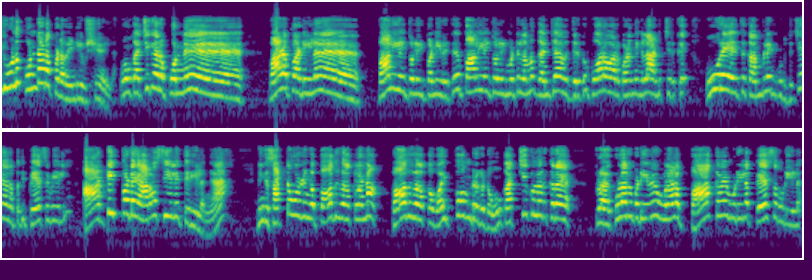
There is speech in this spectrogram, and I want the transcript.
இது ஒண்ணு கொண்டாடப்பட வேண்டிய விஷயம் இல்லை. உன் கட்சிக்கார பொண்ணு வாழப்பாடியில பாலியல் தொழில் பண்ணியிருக்கு. பாலியல் தொழில் மட்டும் இல்லாம கஞ்சா வித்திருக்கு போற வர குழந்தைங்களாம் அடிச்சிருக்கு. ஊரே எடுத்து கம்ப்ளைண்ட் கொடுத்துச்சு. அதை பத்தி பேசவே இல்லை. அடிப்படை அரசியலே தெரியலங்க. நீங்க சட்ட ஒழுங்க பாதுகாக்கலன்னா பாதுகாக்க வைப்போம் இருக்கட்டும் உங்க கட்சிக்குள்ள இருக்கிற குளறுபடியவே உங்களால பார்க்கவே முடியல பேச முடியல.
